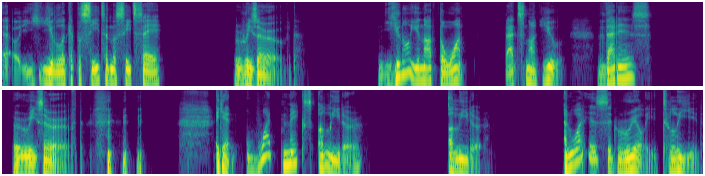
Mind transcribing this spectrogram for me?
uh, you look at the seats and the seats say, reserved? You know you're not the one. That's not you. That is reserved. Again, what makes a leader a leader? And what is it really to lead?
